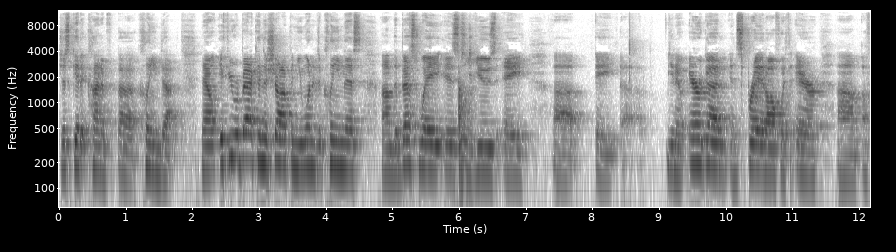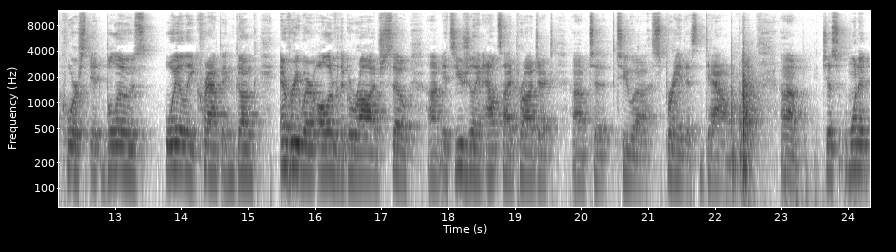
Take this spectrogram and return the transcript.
just get it kind of uh, cleaned up. Now, if you were back in the shop and you wanted to clean this, um, the best way is to use a, uh, a uh, you know, air gun and spray it off with air. Um, of course, it blows oily crap and gunk everywhere all over the garage. So um, it's usually an outside project um, to, to uh, spray this down. But, um, just wanted,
